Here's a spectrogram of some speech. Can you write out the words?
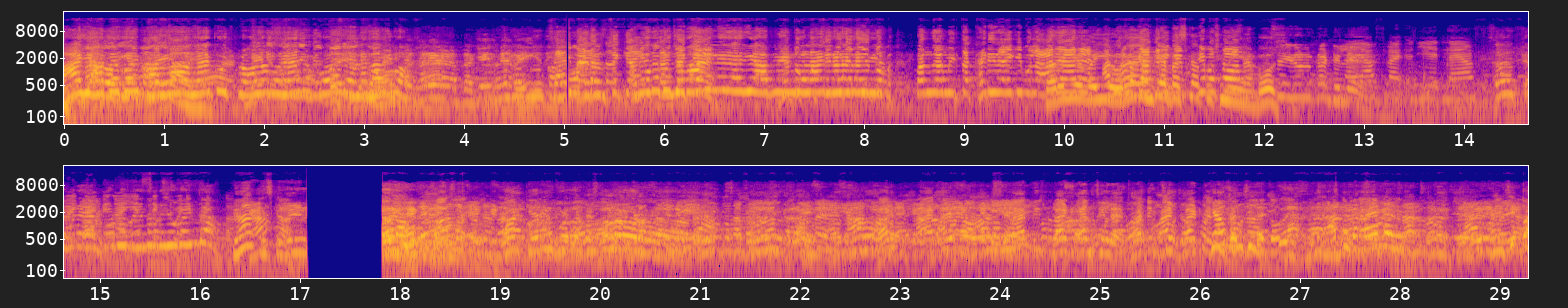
आज यहाँ पे कोई फ़ायदा हो जाए कुछ प्रॉब्लम हो जाए तो कोई मैडम से क्या नहीं दे रही आपने पंद्रह मिनट तक खड़ी रहेगी बोला बस का कुछ नहीं है बोस। ये नया क्या one caring for the customer or flight cancel है? थर्टी फाइव फ़्लाइट क्या कैंसिल है तो आपको बताया कौन कैंसिल तो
